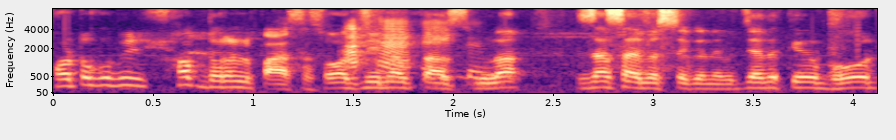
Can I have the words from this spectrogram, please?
ফটোকপি সব ধরনের পাস আছে অরিজিনাল হ্যাঁ, পাসগুলা যাচাই বাছাই করে নেবে। যাদের কেউ ভোট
